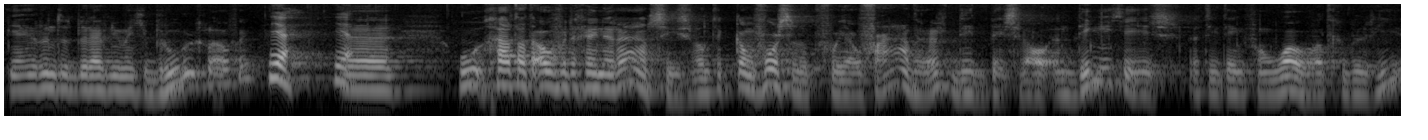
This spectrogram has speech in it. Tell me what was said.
jij runt het bedrijf nu met je broer, geloof ik. Ja, ja. Eh, hoe gaat dat over de generaties? Want ik kan me voorstellen dat voor jouw vader dit best wel een dingetje is. Dat hij denkt van wow, wat gebeurt hier?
